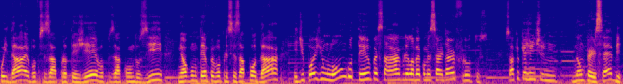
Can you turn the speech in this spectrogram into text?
cuidar, eu vou precisar proteger, eu vou precisar conduzir, em algum tempo eu vou precisar podar e depois de um longo tempo essa árvore ela vai começar a dar frutos. Só que o que a gente não percebe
